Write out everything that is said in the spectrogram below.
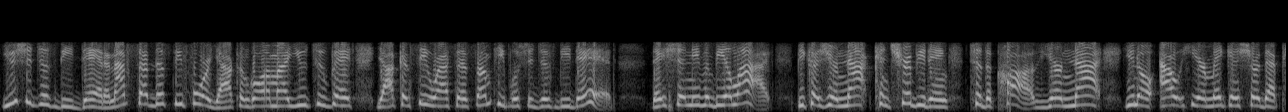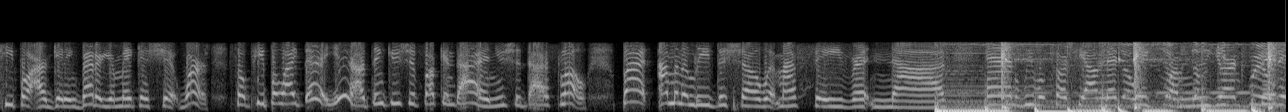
you should just be dead. And I've said this before. Y'all can go on my YouTube page. Y'all can see where I said some people should just be dead. They shouldn't even be alive because you're not contributing to the cause. You're not, you know, out here making sure that people are getting better. You're making shit worse. So people like that, yeah, I think you should fucking die and you should die slow. But I'm gonna leave the show with my favorite Nas, and we will talk to y'all next week from New York City.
